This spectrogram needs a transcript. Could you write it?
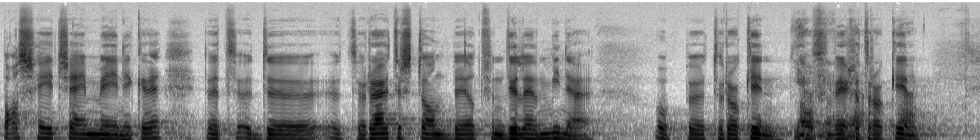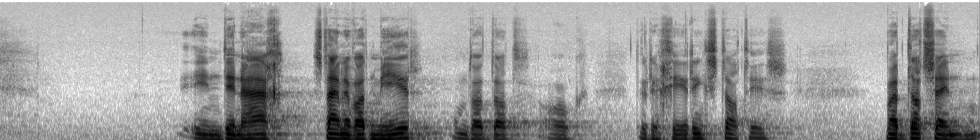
Pas heet zij, meen ik. Hè? Dat, eh, de, het ruiterstandbeeld van Wilhelmina op het Rokin, Ja, halverwege het Rokin. In Den Haag staan er wat meer, omdat dat ook de regeringsstad is. Maar dat zijn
